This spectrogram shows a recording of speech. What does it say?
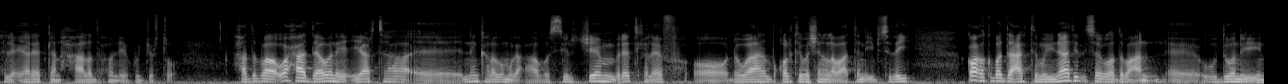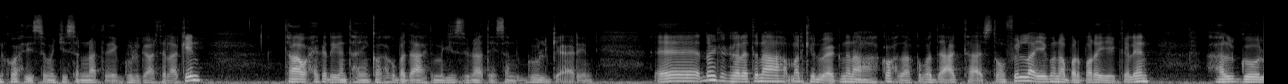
xilli ciyaareedkan xaalad xun ay ku jirto. Haddaba waxaa daawanaya ciyaarta ninka lagu magacaabo sir jem redclef oo dhowaan boqolkiiba shan iibsaday kooxda kubadda cagta united isagoo dabcan uu doonayay in kooxdiisa manchester united ay guul gaartay laakiin taa waxay ka dhigan tahay in kooxda kubadda cagta manchester united aysan guul gaarin. Dhanka kaleetana markaynu eegnana kooxda kubadda cagta stonvilla iyaguna barbara ayay galeen hal gool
